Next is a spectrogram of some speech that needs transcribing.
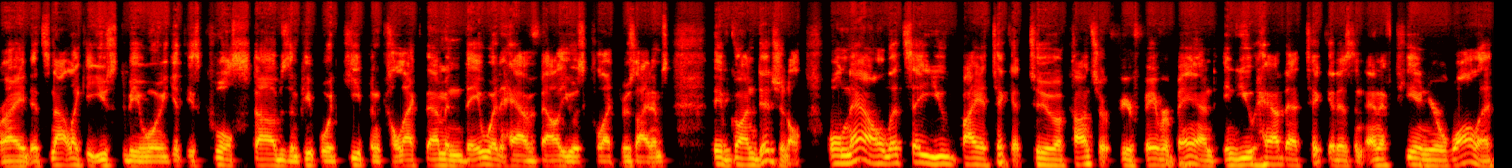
right? It's not like it used to be when we get these cool stubs and people would keep and collect them, and they would have value as collector's items. They've gone digital. Well, now let's say you buy a ticket to a concert for your favorite band, and you have that ticket as an NFT in your wallet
